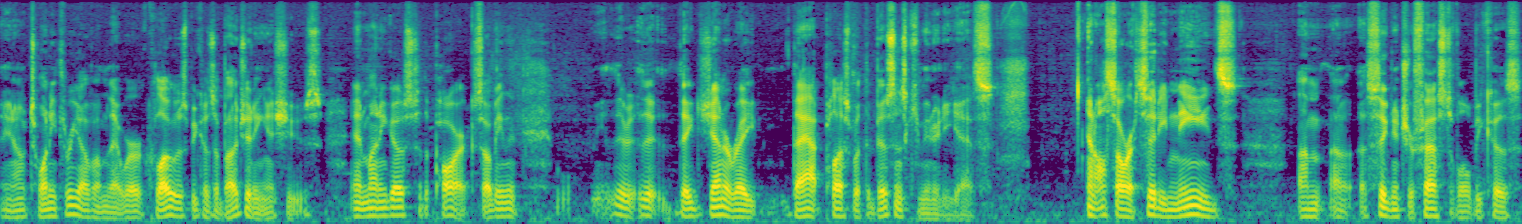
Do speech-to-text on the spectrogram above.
You know, 23 of them that were closed because of budgeting issues, and money goes to the park. So I mean, they, generate that plus what the business community gets, and also our city needs um, a, a signature festival because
